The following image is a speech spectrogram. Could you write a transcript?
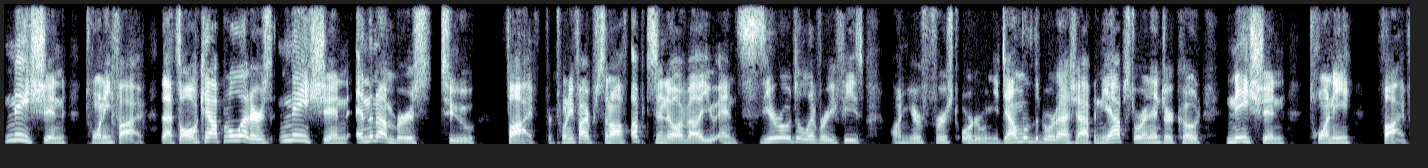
NATION25. That's all capital letters, NATION, and the numbers to five for 25% off up to $10 value and zero delivery fees on your first order when you download the DoorDash app in the App Store and enter code NATION25.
